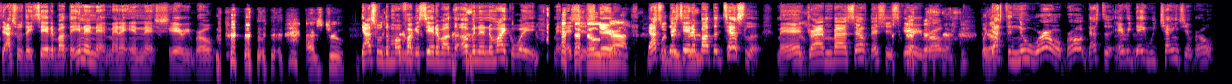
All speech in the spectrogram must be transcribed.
that's what they said about the internet, man. That internet's scary, bro. That's true. That's what the motherfucker said about the oven and the microwave. Man, That's just oh scary. God. That's what, what they, they said about the Tesla, man. Driving by itself, that shit's scary, bro. But Yep. that's the new world, bro. That's the every day we changing, bro.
